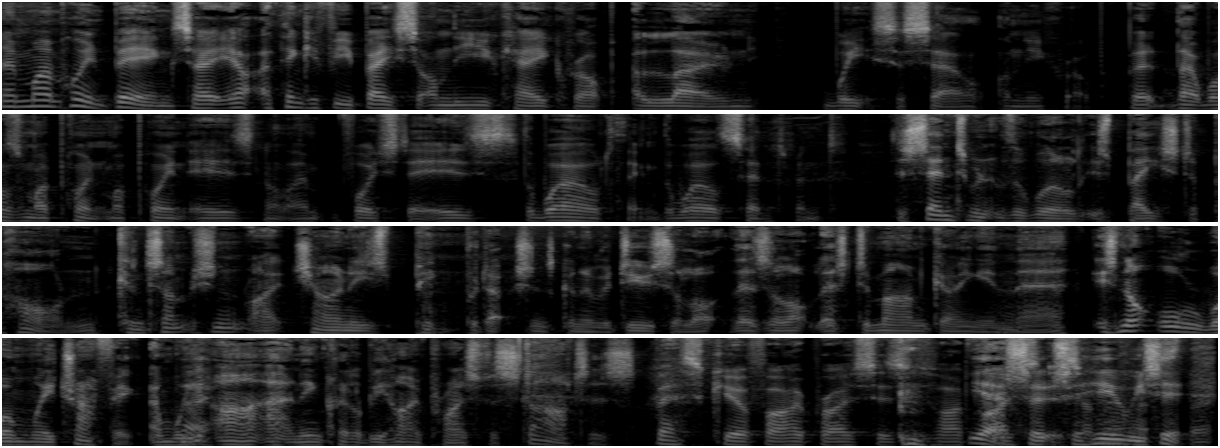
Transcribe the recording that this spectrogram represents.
no, my point being, so I think if you base it on the UK crop alone, wheat's to sell on new crop. But that wasn't my point. My point is not that I voiced it. Is the world thing, the world sentiment. the sentiment of the world is based upon consumption. right? Chinese pig production is going to reduce a lot. There's a lot less demand going in hmm. there. It's not all one-way traffic, and we are at an incredibly high price for starters. Best cure for high prices is high Yeah, prices. so, so here we sit. the-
